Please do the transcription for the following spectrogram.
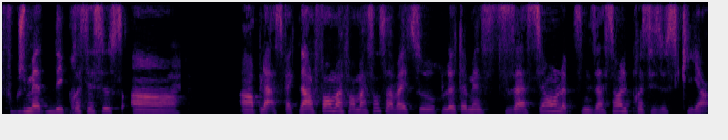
faut que je mette des processus en, en place. Fait que dans le fond, ma formation, ça va être sur l'automatisation, l'optimisation et le processus client.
